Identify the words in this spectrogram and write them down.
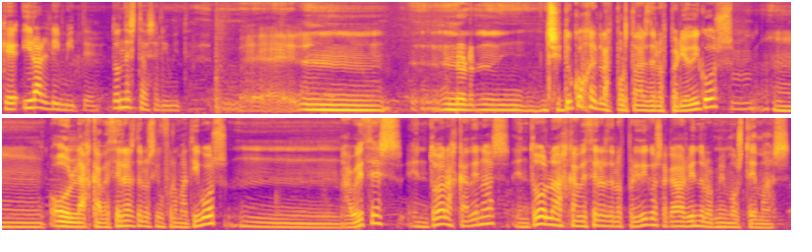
que ir al límite. ¿Dónde está ese límite? Eh, mm, si tú coges las portadas de los periódicos mm, o las cabeceras de los informativos, mm, a veces en todas las cadenas, en todas las cabeceras de los periódicos acabas viendo los mismos temas.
